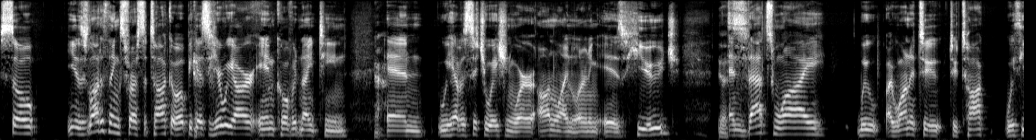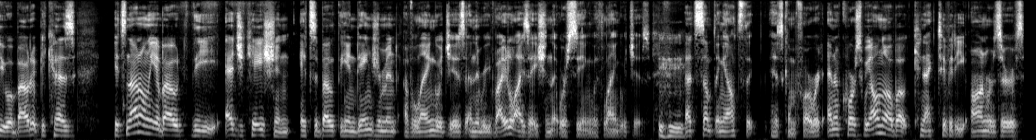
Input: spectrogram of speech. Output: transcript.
So you know, there's a lot of things for us to talk about because yes. here we are in COVID 19 yeah. and we have a situation where online learning is huge. Yes. And that's why we I wanted to, to talk with you about it because it's not only about the education, it's about the endangerment of languages and the revitalization that we're seeing with languages. Mm-hmm. That's something else that has come forward. And of course, we all know about connectivity on reserves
